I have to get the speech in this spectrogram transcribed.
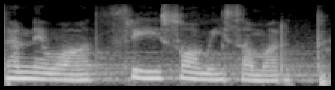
धन्यवाद. श्री स्वामी समर्थ.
